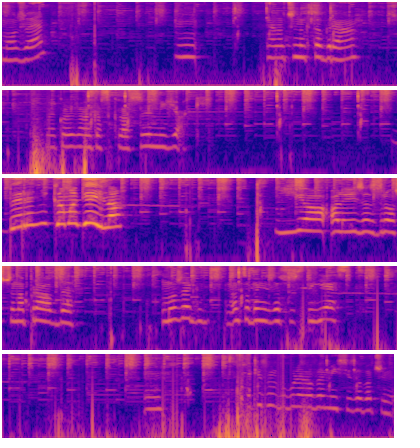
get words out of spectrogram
może. Zobaczymy kto gra. Moja koleżanka z klasy, Miziaki. Berenika Magejla! Ja, ale jej zazdroszczę, naprawdę. Może jak, no co będzie za szósty jest. Mm. Jakie są w ogóle nowe misje? Zobaczymy.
